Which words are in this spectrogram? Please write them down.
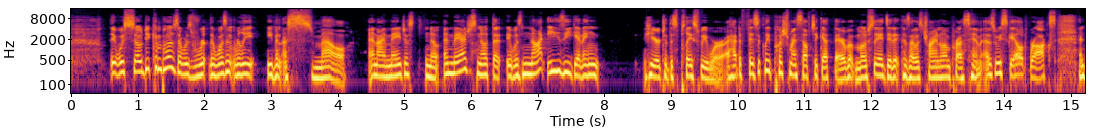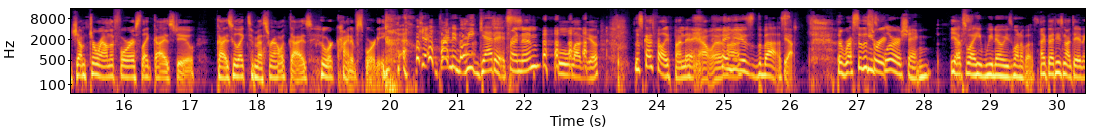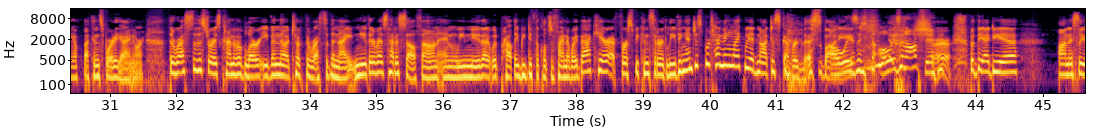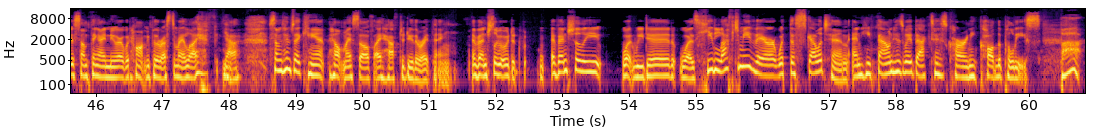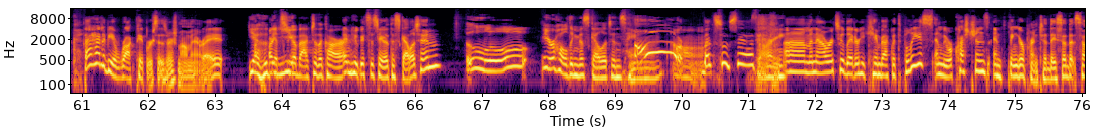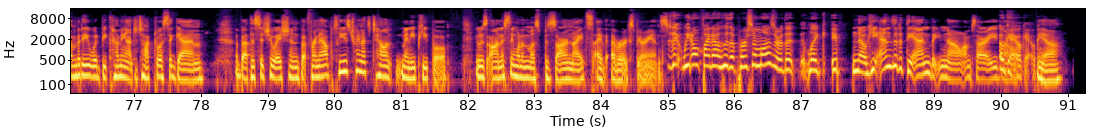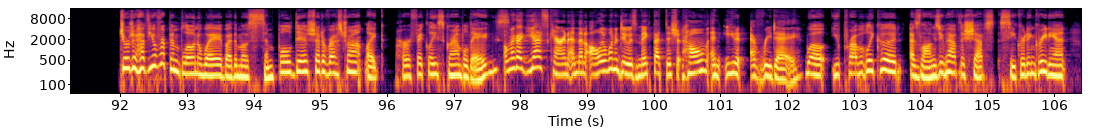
It was so decomposed there was re- there wasn't really even a smell. And I may just note, and may I just note that it was not easy getting here to this place we were. I had to physically push myself to get there, but mostly I did it because I was trying to impress him as we scaled rocks and jumped around the forest like guys do. Guys who like to mess around with guys who are kind of sporty. Brendan, we get it. Brendan, love you. This guy's probably fun to hang out with. huh? He is the best. Yeah. The rest of the He's story. flourishing. Yes. That's why he, we know he's one of us. I bet he's not dating a fucking sporty guy anymore. The rest of the story is kind of a blur, even though it took the rest of the night. Neither of us had a cell phone, and we knew that it would probably be difficult to find our way back here. At first, we considered leaving and just pretending like we had not discovered this body. Always, an, always an option. Sure. But the idea, honestly, is something I knew I would haunt me for the rest of my life. Yeah. Sometimes I can't help myself. I have to do the right thing. Eventually, what we did, eventually, what we did was he left me there with the skeleton and he found his way back to his car and he called the police. Fuck. That had to be a rock, paper, scissors moment, right? Yeah, who gets to go back to the car? And who gets to stay with the skeleton? Ooh, you're holding the skeleton's hand. Oh, that's so sad. Sorry. Um, an hour or two later, he came back with the police and we were questioned and fingerprinted. They said that somebody would be coming out to talk to us again about the situation. But for now, please try not to tell many people. It was honestly one of the most bizarre nights I've ever experienced. Th- we don't find out who the person was or that, like, if. No, he ends it at the end, but no, I'm sorry. you Okay, okay, okay. Yeah. Georgia, have you ever been blown away by the most simple dish at a restaurant, like perfectly scrambled eggs? Oh my God, yes, Karen. And then all I want to do is make that dish at home and eat it every day. well, you probably could, as long as you have the chef's secret ingredient,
